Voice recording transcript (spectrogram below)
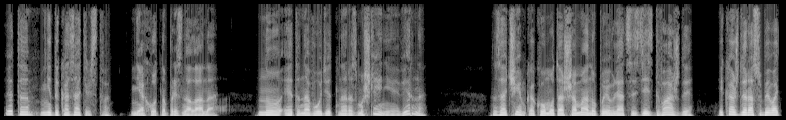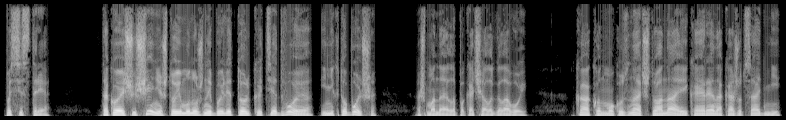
Это не доказательство, — неохотно признала она. Но это наводит на размышления, верно? Зачем какому-то шаману появляться здесь дважды и каждый раз убивать по сестре? Такое ощущение, что ему нужны были только те двое и никто больше. Ашманайла покачала головой. Как он мог узнать, что она и Кайрен окажутся одни?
